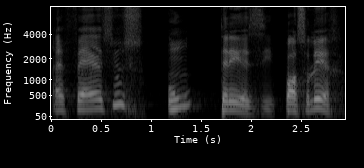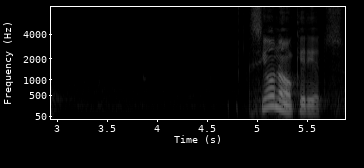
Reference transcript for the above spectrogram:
Efésios 1, 13. Posso ler? Sim ou não, queridos?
